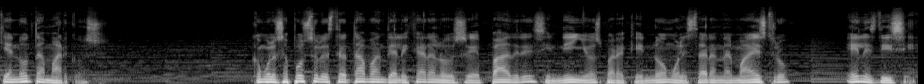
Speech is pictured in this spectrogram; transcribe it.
que anota Marcos. Como los apóstoles trataban de alejar a los eh, padres y niños para que no molestaran al maestro, Él les dice,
